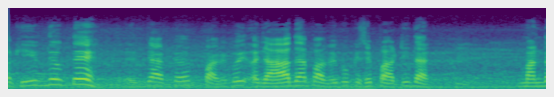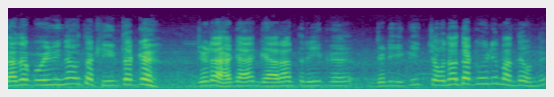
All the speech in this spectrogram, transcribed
ਅਖੀਰ ਦੇ ਉੱਤੇ ਜਾ ਕੇ ਭਾਵੇਂ ਕੋਈ ਆਜ਼ਾਦ ਹੈ ਭਾਵੇਂ ਕੋਈ ਕਿਸੇ ਪਾਰਟੀ ਦਾ ਮੰਨਦਾ ਤਾਂ ਕੋਈ ਨਹੀਂ ਨਾ ਉਹ ਤਾਂ ਅਖੀਰ ਤੱਕ ਜਿਹੜਾ ਹੈਗਾ 11 ਤਰੀਕ ਜਿਹੜੀ ਕਿ 14 ਤੱਕ ਵੀ ਨਹੀਂ ਮੰਨਦੇ ਹੁੰਦੇ।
